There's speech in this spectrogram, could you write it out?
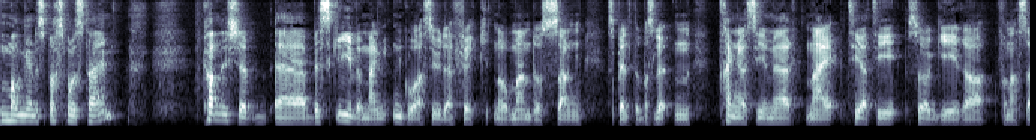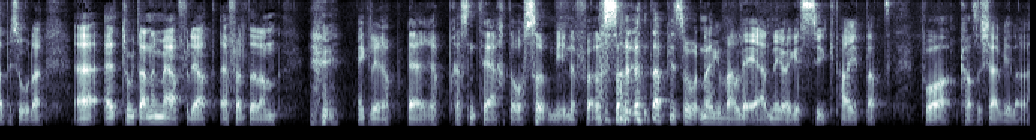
Mange spørsmålstegn. Kan ikke eh, beskrive mengden gåsehud jeg fikk når Mandos sang spilte på slutten. Trenger jeg si mer? Nei. Ti av ti, så gira for neste episode. Eh, jeg tok denne mer fordi at jeg følte den egentlig rep eh, representerte også mine følelser rundt episoden. Jeg er veldig enig, og jeg er sykt hypet på hva som skjer videre.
